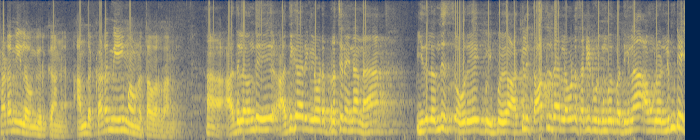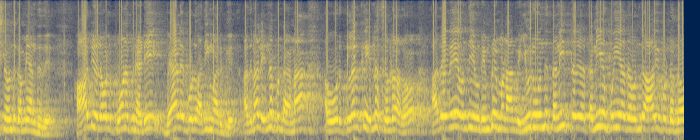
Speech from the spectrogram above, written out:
கடமையில் அவங்க இருக்காங்க. அந்த கடமையையும் அவங்க தவறுறாங்க. அதில் வந்து அதிகாரிகளோட பிரச்சனை என்னென்னா இதில் வந்து ஒரு இப்போ இப்போ ஆக்சுவலி தாசில்தார் லெவலில் சர்டிஃபிகேட் கொடுக்கும்போது பார்த்தீங்கன்னா அவங்களோட லிமிடேஷன் வந்து கம்மியாக இருந்தது. ஆடியோ லெவல் போன பின்னாடி வேலை போல அதிகமாக இருக்குது அதனால் என்ன பண்ணுறாங்கன்னா ஒரு கிளர்க்கு என்ன சொல்கிறாரோ அதவே வந்து இவர் இம்ப்ளிமெண்ட் ஆகும் இவர் வந்து தனி தனியாக போய் அதை வந்து ஆய்வு பண்ணுறதோ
